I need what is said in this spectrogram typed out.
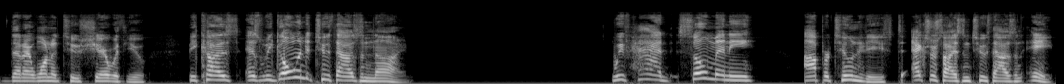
that I wanted to share with you because as we go into 2009, we've had so many opportunities to exercise in 2008.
